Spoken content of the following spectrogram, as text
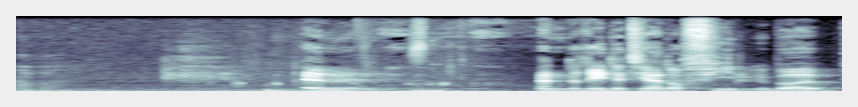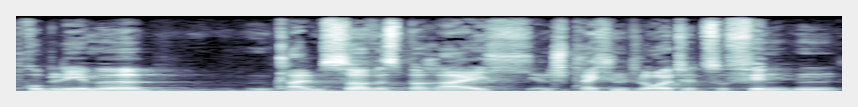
Aber ähm, man redet ja doch viel über Probleme, gerade im Servicebereich, entsprechend Leute zu finden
